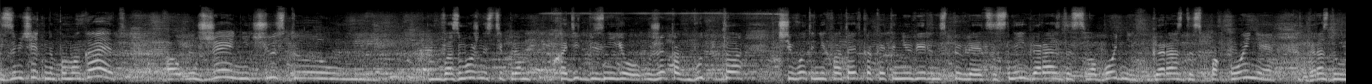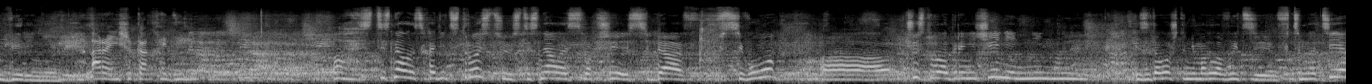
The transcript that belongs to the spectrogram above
Замечательно помогает, а уже не чувствую возможности прям ходить без нее. Уже как будто чего-то не хватает, какая-то неуверенность появляется. С ней гораздо свободнее, гораздо спокойнее, гораздо увереннее. А раньше как ходили? Стеснялась ходить с тростью, стеснялась вообще себя всего, а, чувствовала ограничения из-за того, что не могла выйти в темноте,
